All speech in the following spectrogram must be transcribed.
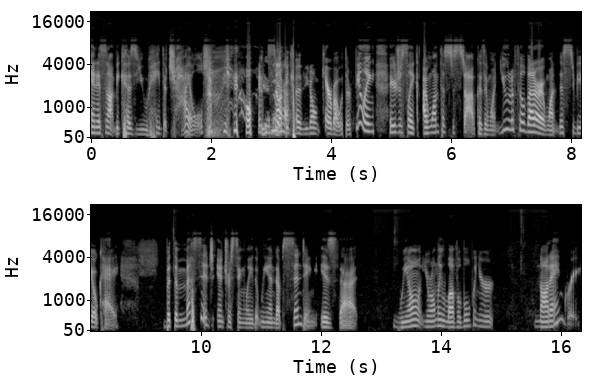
and it's not because you hate the child, you know, and it's not because you don't care about what they're feeling. You're just like, I want this to stop because I want you to feel better. I want this to be okay. But the message, interestingly, that we end up sending is that we don't, you're only lovable when you're not angry.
